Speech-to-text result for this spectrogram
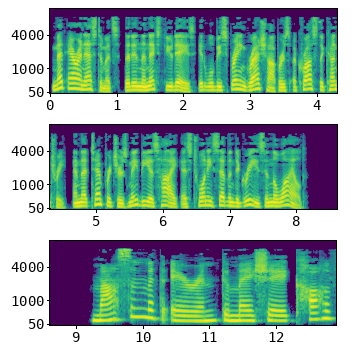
Met Éireann estimates that in the next few days it will be spraying grasshoppers across the country and that temperatures may be as high as 27 degrees in the wild. Measan Met Éireann go mbeidh sé caitheamh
